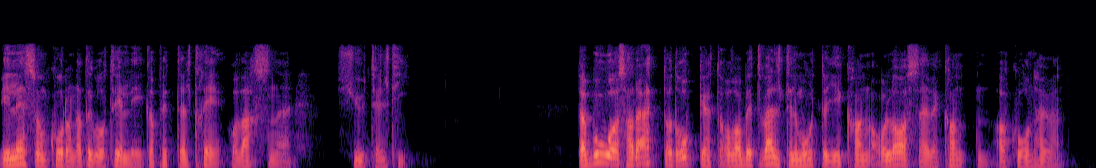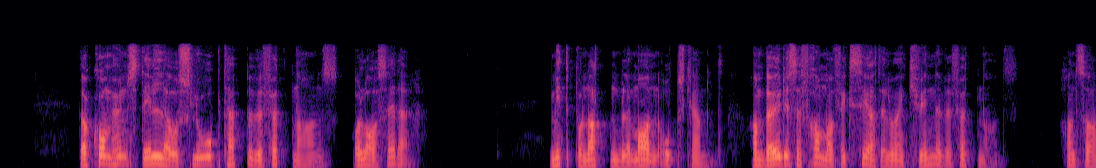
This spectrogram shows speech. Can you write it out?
Vi leser om hvordan dette går til i kapittel 3 og versene 7-10. Da Boas hadde ett og drukket og var blitt vel til mote, gikk han og la seg ved kanten av kornhaugen. Da kom hun stille og slo opp teppet ved føttene hans og la seg der. Midt på natten ble mannen oppskremt. Han bøyde seg fram og fikk se at det lå en kvinne ved føttene hans. Han sa,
